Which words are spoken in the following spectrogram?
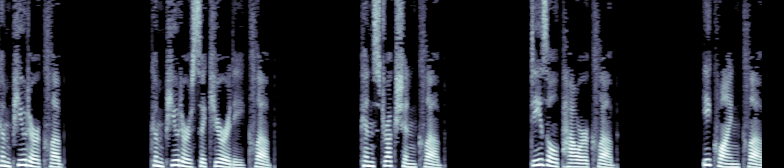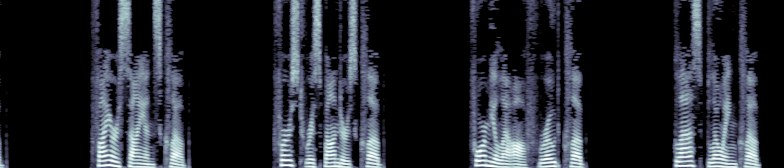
Computer Club Computer Security Club Construction Club Diesel Power Club Equine Club Fire Science Club First Responders Club Formula Off-Road Club Glass Blowing Club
